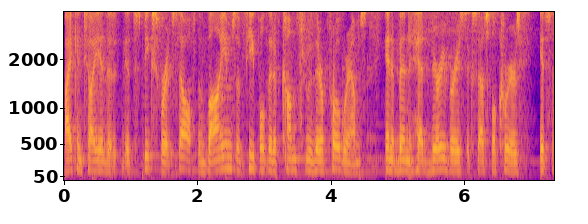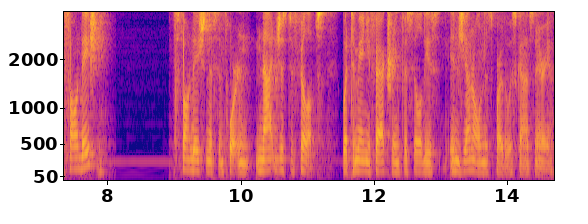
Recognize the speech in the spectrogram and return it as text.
I can tell you that it speaks for itself. The volumes of people that have come through their programs and have been had very, very successful careers. It's the foundation. It's a foundation that's important, not just to Phillips, but to manufacturing facilities in general in this part of the Wisconsin area.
